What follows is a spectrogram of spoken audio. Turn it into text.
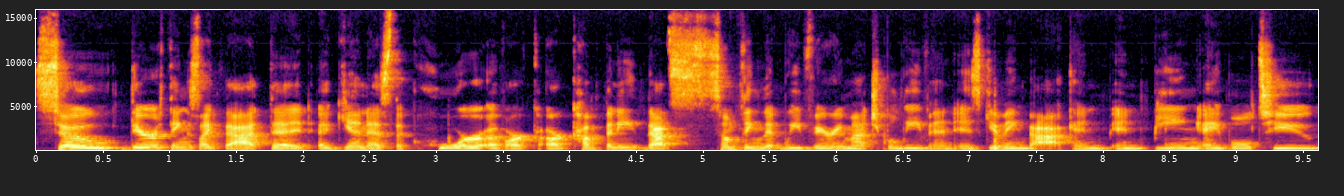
So there are things like that that again as the core of our, our company, that's something that we very much believe in is giving back and, and being able to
